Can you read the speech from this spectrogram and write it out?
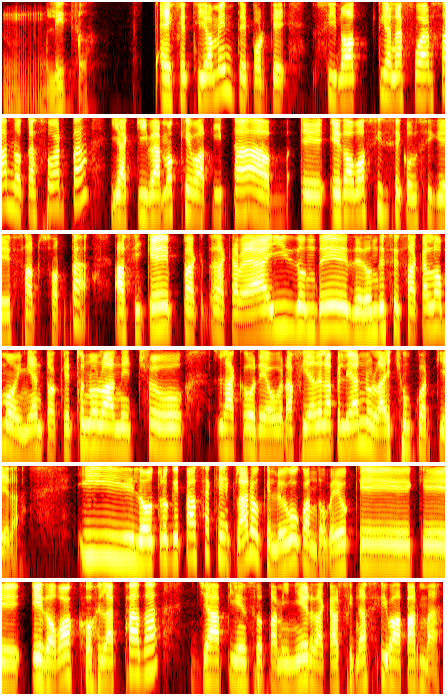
mm, listo. Efectivamente, porque si no tienes fuerza, no te sueltas. Y aquí vemos que Batista, eh, Edo se consigue soltar. Así que para que veáis dónde, de dónde se sacan los movimientos, que esto no lo han hecho, la coreografía de la pelea no la ha hecho un cualquiera. Y lo otro que pasa es que, claro, que luego cuando veo que, que Edo Boss coge la espada, ya pienso para mi mierda que al final se iba a par más.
